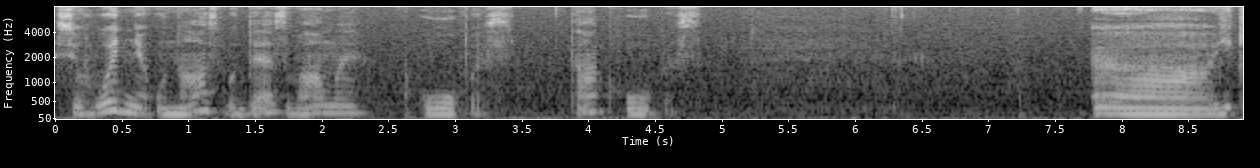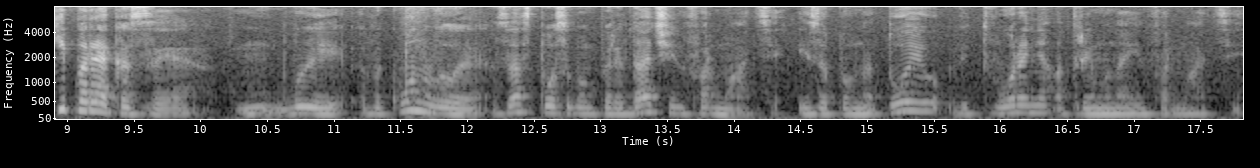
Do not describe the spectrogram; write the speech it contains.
Сьогодні у нас буде з вами опис. Так, опис. Е, які перекази ви виконували за способом передачі інформації і за повнотою відтворення отриманої інформації?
